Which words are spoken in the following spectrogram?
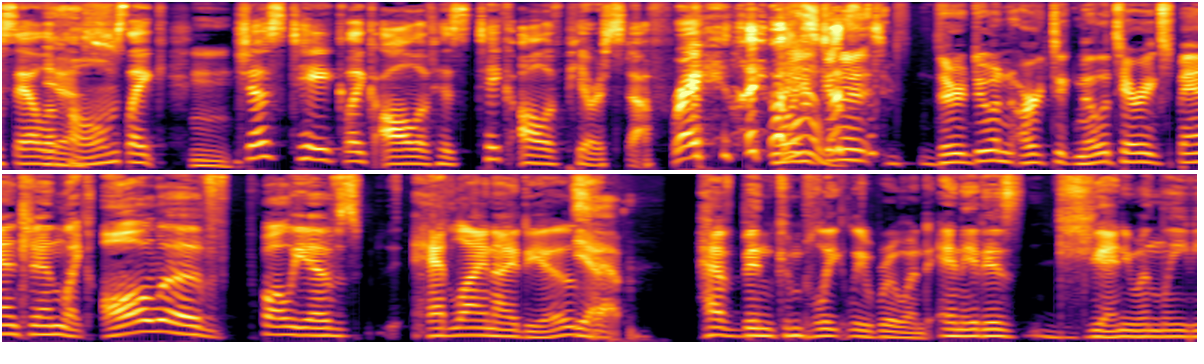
the sale of Yes. homes. Like, Mm. just take like all of his take all of Pierre's stuff, right? like, Well, let's he's gonna. They're doing Arctic military expansion. Like all of Poilievre's headline ideas Yeah. have been completely ruined, and it is genuinely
